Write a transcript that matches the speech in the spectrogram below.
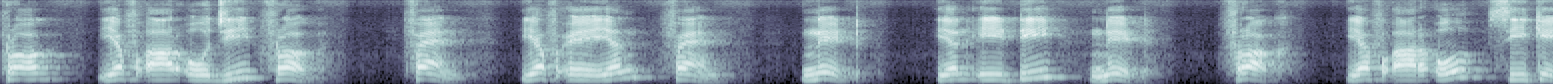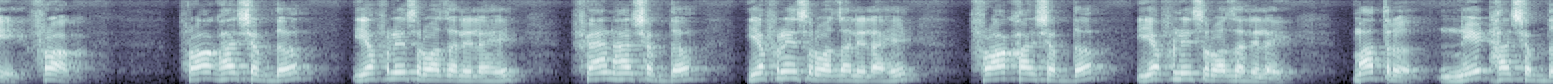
Frog F R O G frog fan F A N fan net N E T net frock F R O C K frock frog हा शब्द एफने सुरुवात झालेला आहे. फॅन हा शब्द एफने सुरुवात झालेला आहे. फ्रॉक हा शब्द एफने सुरुवात झालेला आहे. मात्र नेट हा शब्द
